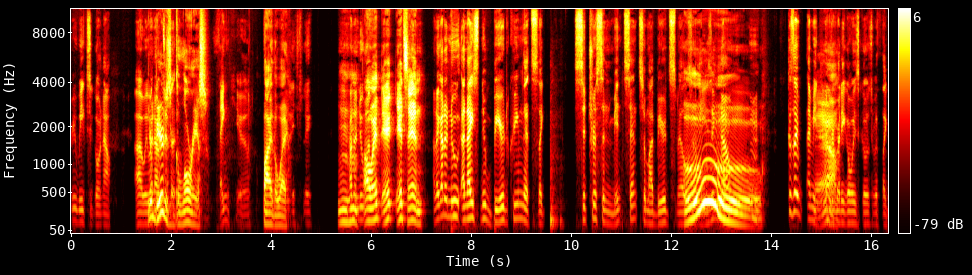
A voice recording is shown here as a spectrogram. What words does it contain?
three weeks ago now. Uh, we Your beard is the- glorious, Thank you. by the way. Nicely. Got a Mhm. new Oh, it, it it's in. And I got a new a nice new beard cream that's like citrus and mint scent, so my beard smells amazing now. Ooh. Because I I mean Yeah. everybody always goes with like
